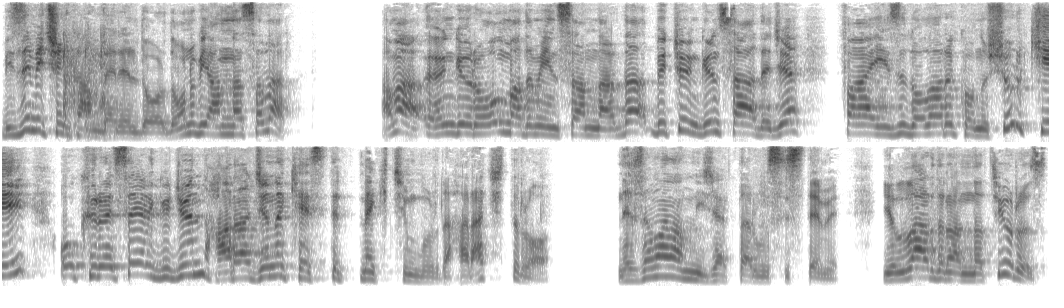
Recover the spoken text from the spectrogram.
bizim için kan verildi orada. Onu bir anlasalar. Ama öngörü olmadı mı insanlarda bütün gün sadece faizi doları konuşur ki o küresel gücün haracını kestirtmek için burada. Haraçtır o. Ne zaman anlayacaklar bu sistemi? Yıllardır anlatıyoruz.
